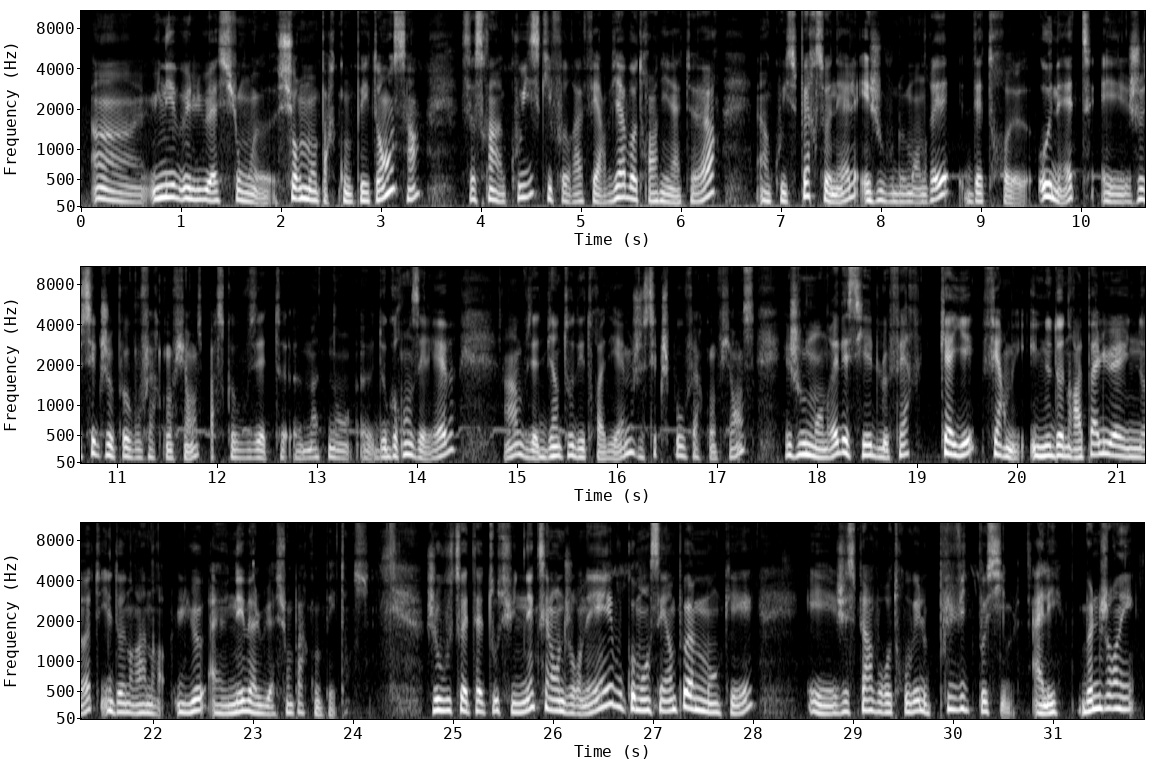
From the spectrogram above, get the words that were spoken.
une évaluation euh, sûrement par compétence. Hein. Ce sera un quiz qu'il faudra faire via votre ordinateur, un quiz personnel, et je vous demanderai d'être honnête. Et je sais que je peux vous faire confiance parce que vous êtes maintenant de grands élèves. Hein. vous êtes bientôt des troisièmes. Je sais que je peux vous faire confiance. Et je vous demanderai d'essayer de le faire cahier fermé. Il ne donnera pas lieu à une note, il donnera lieu à une évaluation par compétence. Je vous souhaite à tous une excellente journée. Vous commencez un peu à me manquer et j'espère vous retrouver le plus vite possible. Allez, bonne journée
